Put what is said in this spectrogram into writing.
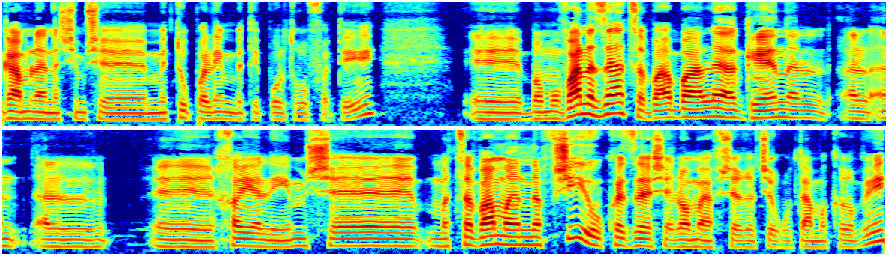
גם לאנשים שמטופלים בטיפול תרופתי. Uh, במובן הזה הצבא בא להגן על, על, על, על uh, חיילים שמצבם הנפשי הוא כזה שלא מאפשר את שירותם הקרבי.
